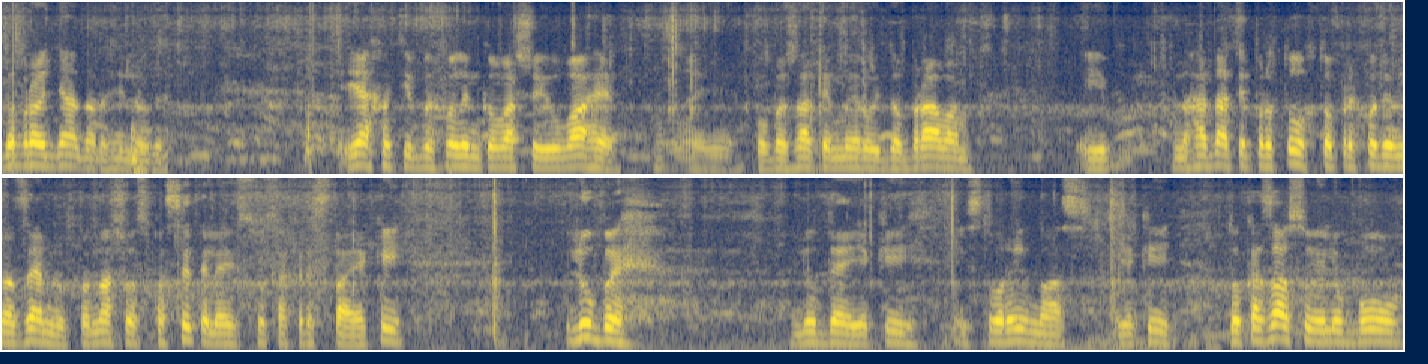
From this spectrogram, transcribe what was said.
Доброго дня, дорогі люди. Я хотів би хвилинку вашої уваги, е, побажати миру і добра вам і нагадати про того, хто приходив на землю, про нашого Спасителя Ісуса Христа, який любить людей, який і створив нас, який доказав свою любов,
